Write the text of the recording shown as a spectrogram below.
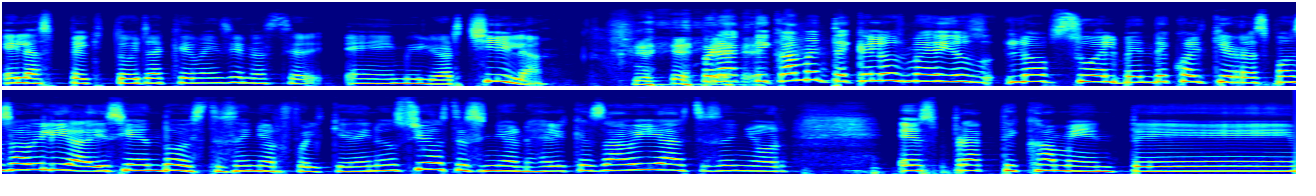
el aspecto, ya que mencionaste eh, Emilio Archila. Prácticamente que los medios lo absuelven de cualquier responsabilidad diciendo, este señor fue el que denunció, este señor es el que sabía, este señor es prácticamente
